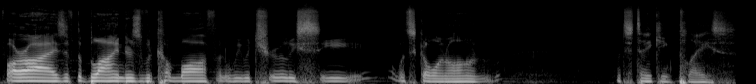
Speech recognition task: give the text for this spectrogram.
if our eyes, if the blinders would come off and we would truly see what's going on, what's taking place,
